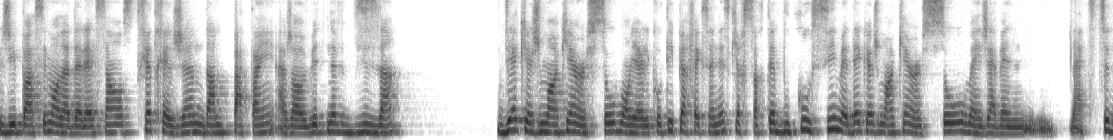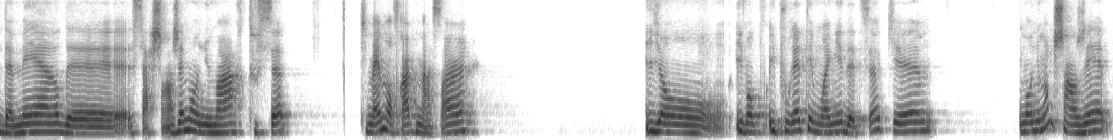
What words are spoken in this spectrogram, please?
J'ai passé mon adolescence très, très jeune dans le patin, à genre 8, 9, 10 ans. Dès que je manquais un saut, bon, il y avait le côté perfectionniste qui ressortait beaucoup aussi, mais dès que je manquais un saut, ben, j'avais une, attitude de merde, ça changeait mon humeur, tout ça. Puis même mon frère et ma sœur, ils, ont, ils, vont, ils pourraient témoigner de ça, que mon humeur changeait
